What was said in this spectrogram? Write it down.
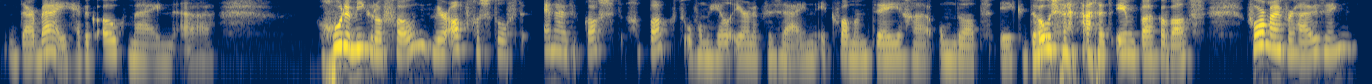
daarbij heb ik ook mijn uh, goede microfoon weer afgestoft en uit de kast gepakt. Of om heel eerlijk te zijn, ik kwam hem tegen omdat ik dozen aan het inpakken was voor mijn verhuizing.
